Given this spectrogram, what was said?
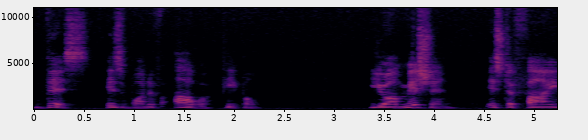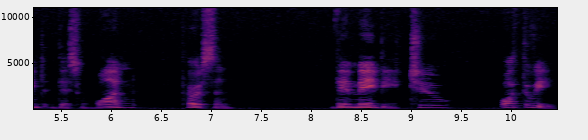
This is one of our people. Your mission is to find this one person. There may be two or three.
